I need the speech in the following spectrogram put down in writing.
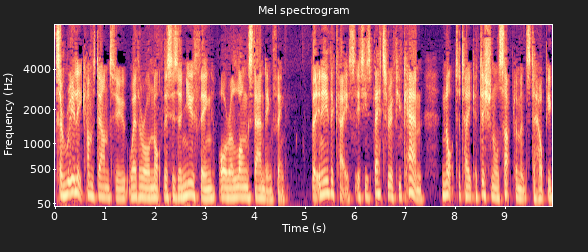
So really, it comes down to whether or not this is a new thing or a long-standing thing. But in either case, it is better if you can not to take additional supplements to help you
